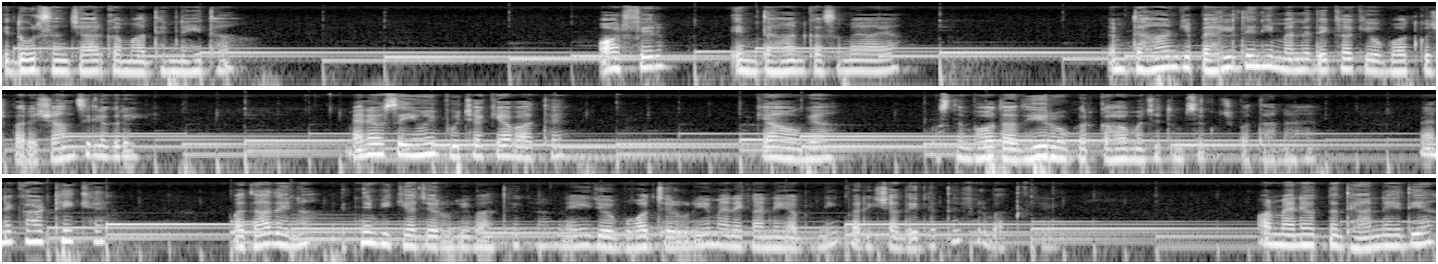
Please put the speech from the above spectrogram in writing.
ये दूर संचार का माध्यम नहीं था। और फिर इम्तहान का समय आया। इम्तहान के पहले दिन ही मैंने देखा कि वो बहुत कुछ परेशान सी लग रही। मैंने उससे यूँ ही पूछा, क्या बात है? क्या हो गया? उसने बहुत अधीर होकर कहा, मुझे तुमसे कुछ बताना है। मैंने कहा, ठीक है, बता देना। इतनी भी क्या ज़रूरी बात है? कहा, नहीं, जो बहुत ज़रूरी है, मैंने कहा, नहीं अभी नहीं, परीक्षा दे लेते हैं, फिर बात करेंगे। और मैंने उतना ध्यान नहीं दिया।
